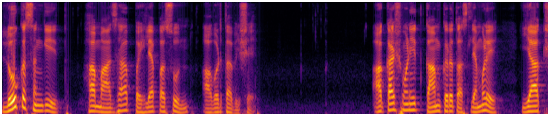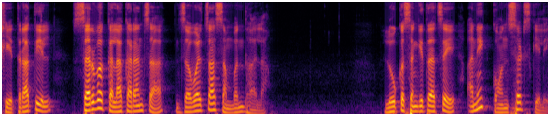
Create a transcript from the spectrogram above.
लोकसंगीत हा माझा पहिल्यापासून आवडता विषय. आकाशवाणीत काम करत असल्यामुळे या क्षेत्रातील सर्व कलाकारांचा जवळचा संबंध आला. लोकसंगीताचे अनेक कॉन्सर्ट्स केले.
